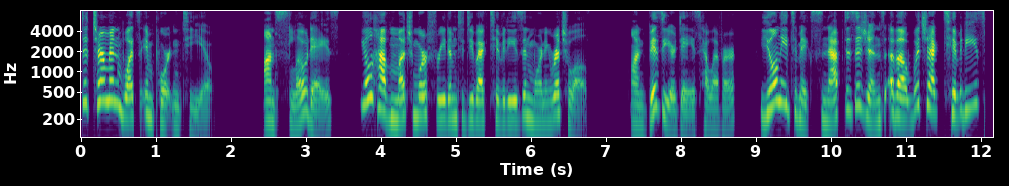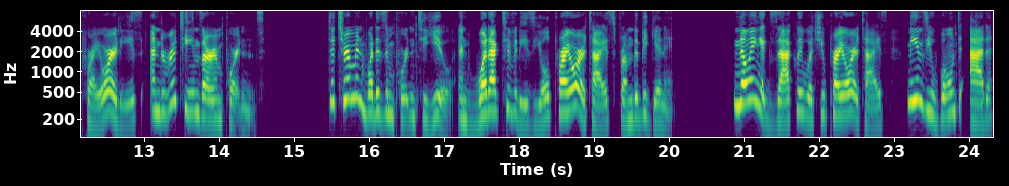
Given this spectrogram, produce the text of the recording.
Determine what's important to you. On slow days, you'll have much more freedom to do activities and morning rituals. On busier days, however, you'll need to make snap decisions about which activities, priorities, and routines are important. Determine what is important to you and what activities you'll prioritize from the beginning. Knowing exactly what you prioritize means you won't add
